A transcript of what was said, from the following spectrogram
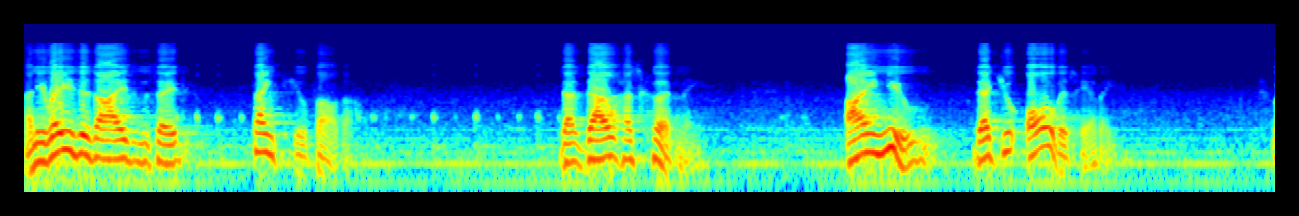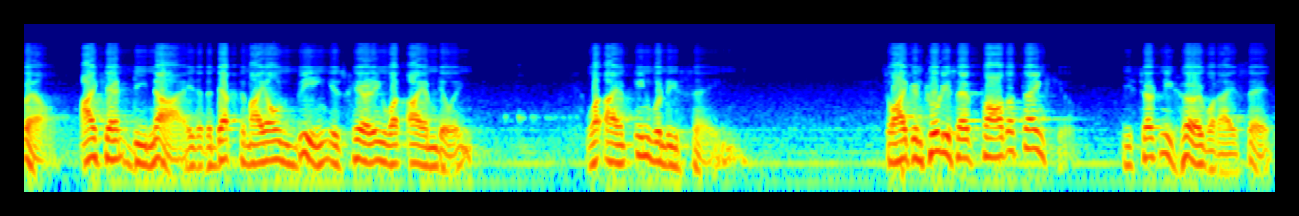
And he raised his eyes and said, Thank you, Father, that thou hast heard me. I knew that you always hear me. Well, I can't deny that the depth of my own being is hearing what I am doing, what I am inwardly saying. So I can truly say, Father, thank you. He certainly heard what I said.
